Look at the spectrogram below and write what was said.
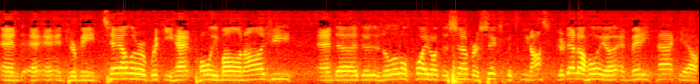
and and, and Jermaine Taylor, Ricky Hatton, Paulie Malignaggi, and uh, there's a little fight on December 6th between Oscar De La Hoya and Manny Pacquiao.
